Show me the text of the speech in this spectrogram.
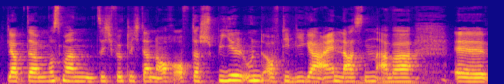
ich glaube, da muss man sich wirklich dann auch auf das Spiel und auf die Liga einlassen. Aber äh,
